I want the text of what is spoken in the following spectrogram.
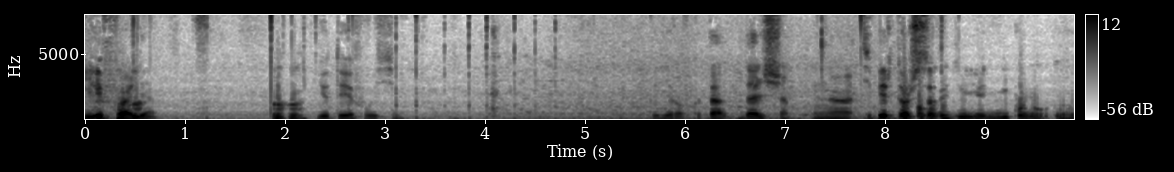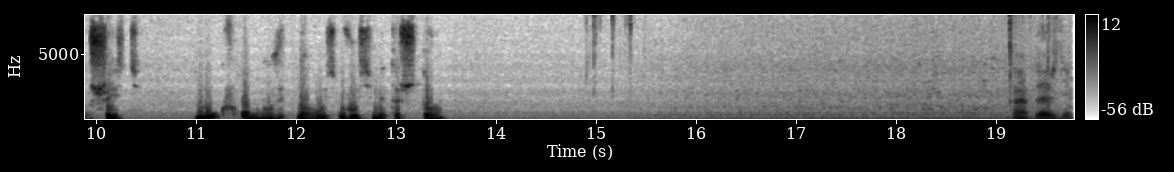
Или в файле Ага. UTF-8. Кодировка. Так, дальше. Э, Теперь то Так, же самое. погоди, я не понял. 6 букв умножить на 8. 8 это что? А, подожди.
